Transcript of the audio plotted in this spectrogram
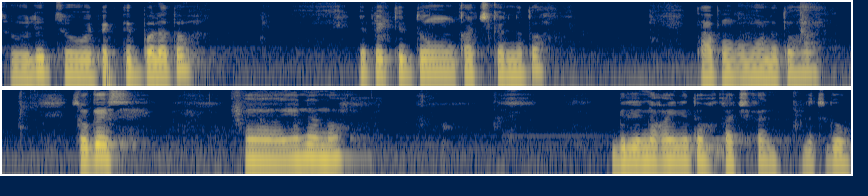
Solid. So, effective pala to. Effective tong catch can na to. Tapon ko muna to, ha? So, guys, uh, yan na, no? Bili na kayo nito, catch can. Let's go.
